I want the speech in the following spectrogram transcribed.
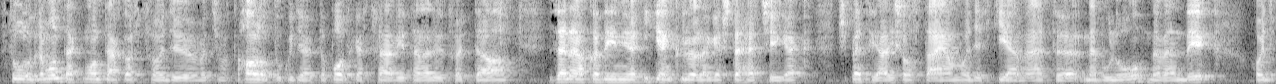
szólódra, mondták, mondták azt, hogy, vagy hallottuk ugye itt a podcast felvétel előtt, hogy te a Zeneakadémia igen különleges tehetségek speciális osztályán vagy egy kiemelt ö, nebuló, növendék, hogy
